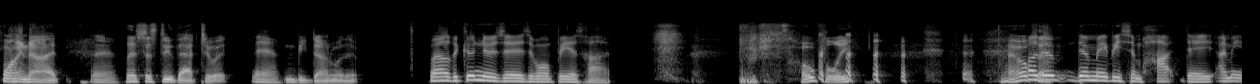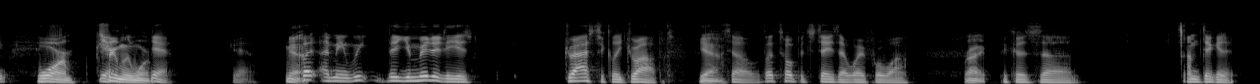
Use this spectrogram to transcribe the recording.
Why not? Yeah. Let's just do that to it Yeah. and be done with it. Well, the good news is it won't be as hot. Hopefully. I hope Oh, there, there may be some hot days. I mean, warm, Yeah, extremely warm. yeah, yeah. Yeah. But I mean, we the humidity is drastically dropped. yeah, So let's hope it stays that way for a while right. because uh, I'm digging it.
